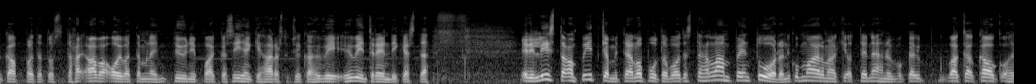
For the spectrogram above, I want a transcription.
6-7 kappaletta. Tuosta aivan oiva tämmöinen tyynipaikka siihenkin harrastukseen, joka on hyvin, hyvin trendikästä. Eli lista on pitkä, mitä lopulta voitaisiin tähän lampeen tuoda, niin kuin maailmallakin olette nähnyt, vaikka, vaikka kauko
